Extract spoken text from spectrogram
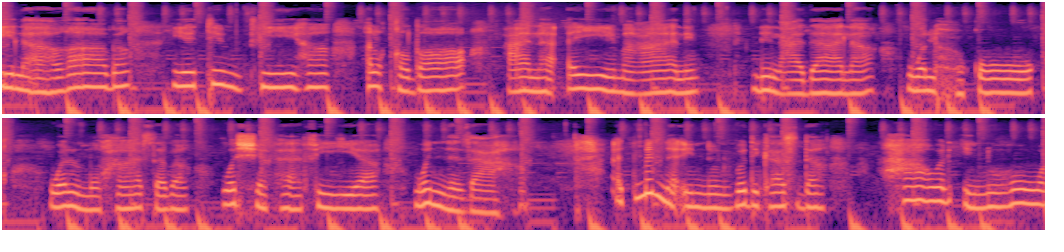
إلى غابة يتم فيها القضاء على أي معالم للعدالة والحقوق. والمحاسبة والشفافية والنزاهة أتمنى إنه البودكاست ده حاول إنه هو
